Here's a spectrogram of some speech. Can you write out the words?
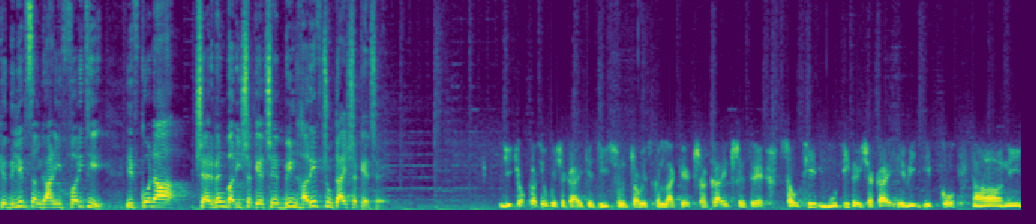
કે દિલીપ સંઘાણી ફરીથી ઇફકોના ચેરમેન બની શકે છે, બિનહરીફ ચૂંટાઈ શકે છે. જી, ચોક્કસ એવું કહી શકાય કે જી ચોવીસ કલાકે સહકારી ક્ષેત્રે સૌથી મોટી કહી શકાય એવી ઇફકો ની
